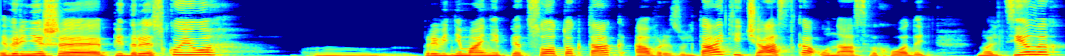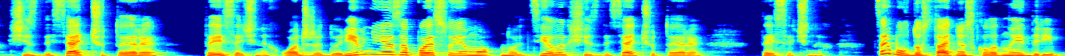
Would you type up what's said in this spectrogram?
Вірніше, під рискою при відніманні 500, так, а в результаті частка у нас виходить 0,64 тисячних. Отже, дорівнює записуємо 0,64 тисячних. Це був достатньо складний дріб.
